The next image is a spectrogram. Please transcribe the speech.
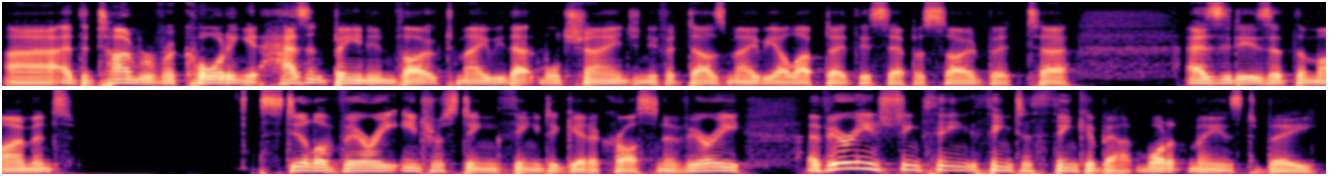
Uh, at the time of recording, it hasn't been invoked. Maybe that will change, and if it does, maybe I'll update this episode. But uh, as it is at the moment, still a very interesting thing to get across and a very a very interesting thing, thing to think about what it means to be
